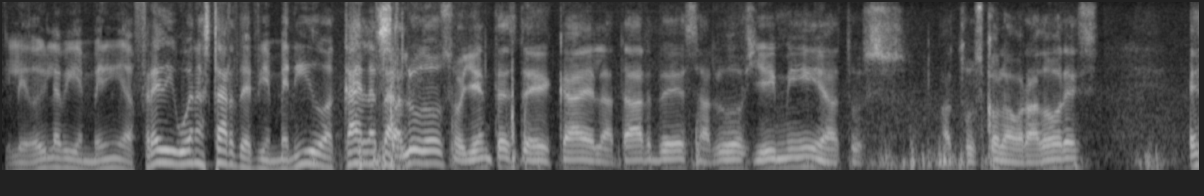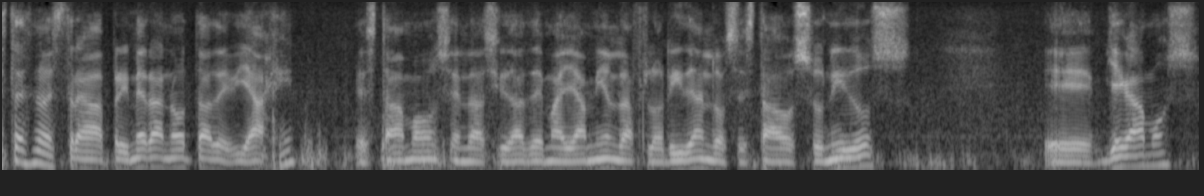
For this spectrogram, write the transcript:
y le doy la bienvenida. Freddy, buenas tardes, bienvenido a Cae la Tarde. Saludos oyentes de Cae la Tarde, saludos Jimmy a tus, a tus colaboradores. Esta es nuestra primera nota de viaje. Estamos en la ciudad de Miami, en la Florida, en los Estados Unidos. Eh, llegamos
